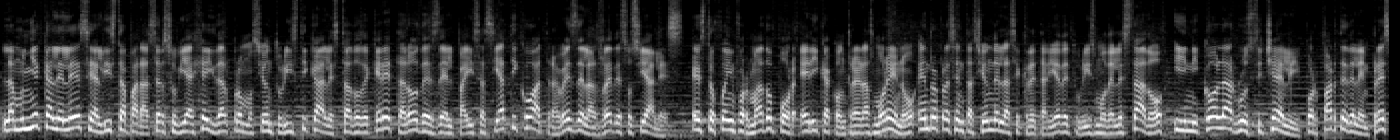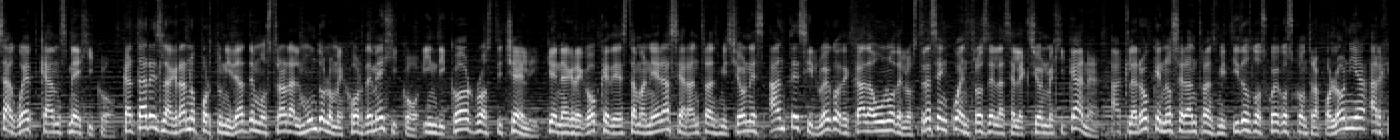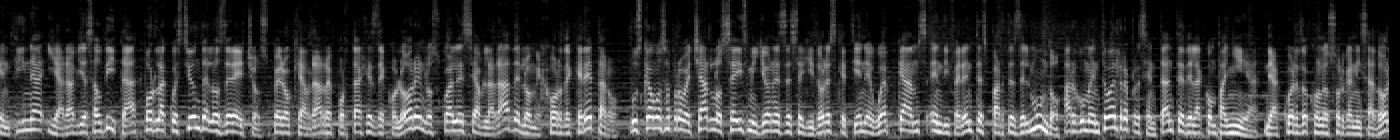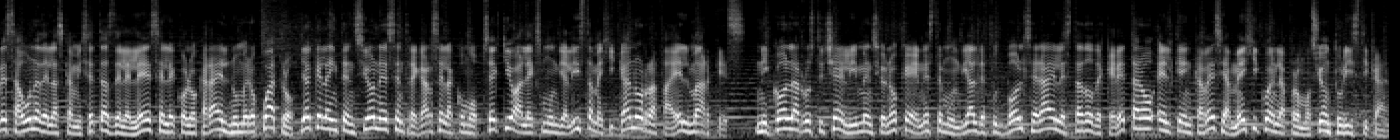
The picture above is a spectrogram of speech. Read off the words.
la muñeca Lele se alista para hacer su viaje y dar promoción turística al estado de Querétaro desde el país asiático a través de las redes sociales. Esto fue informado por Erika Contreras Moreno en representación de la Secretaría de Turismo del Estado y Nicola Rusticelli por parte de la empresa Webcams México. Qatar es la gran oportunidad de mostrar al mundo lo mejor de México, indicó Rusticelli, quien agregó que de esta manera se harán transmisiones antes y luego de cada uno de los tres encuentros de la selección mexicana. Aclaró que no serán transmitidos los juegos contra Polonia, Argentina y Arabia Saudita por la cuestión de los derechos, pero que habrá reportajes de color en los cuales se hablará de lo mejor de Querétaro. Buscamos aprovechar los 6 millones de seguidores que tiene webcams en diferentes partes del mundo, argumentó el representante de la compañía. De acuerdo con los organizadores, a una de las camisetas del LE se le colocará el número 4, ya que la intención es entregársela como obsequio al ex mundialista mexicano Rafael Márquez. Nicola Rusticelli mencionó que en este mundial de fútbol será el estado de Querétaro el que encabece a México en la promoción turística.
